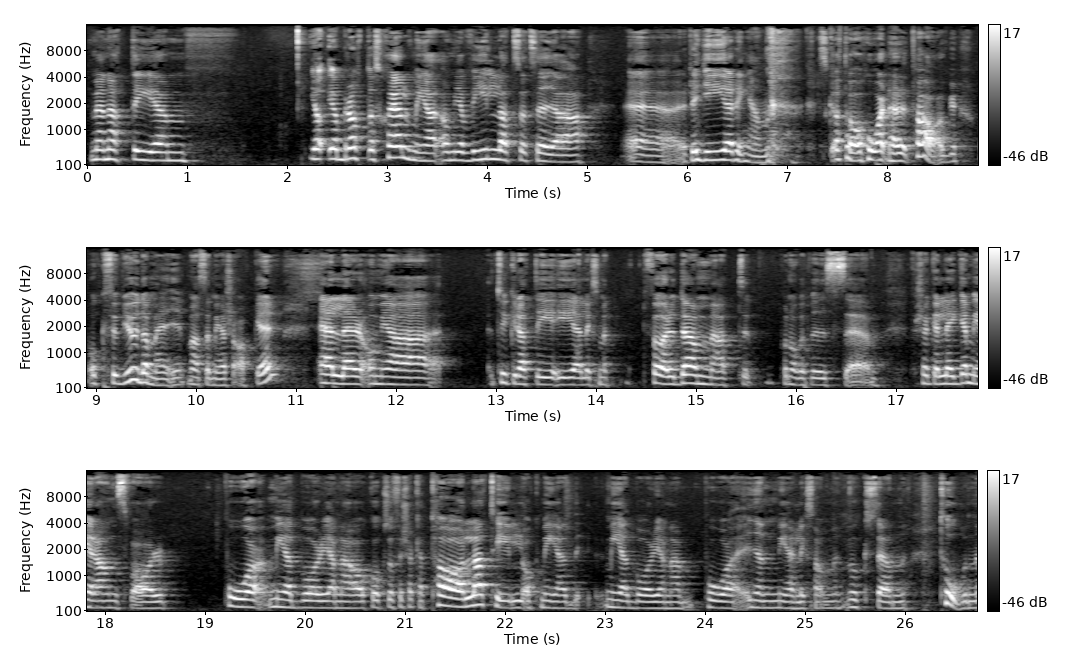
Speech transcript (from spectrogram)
men att det mm, jag, jag brottas själv med om jag vill att så att säga eh, regeringen ska ta hårdare tag och förbjuda mig massa mer saker. Eller om jag tycker att det är liksom ett föredöme att på något vis eh, försöka lägga mer ansvar på medborgarna och också försöka tala till och med medborgarna på, i en mer liksom vuxen ton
